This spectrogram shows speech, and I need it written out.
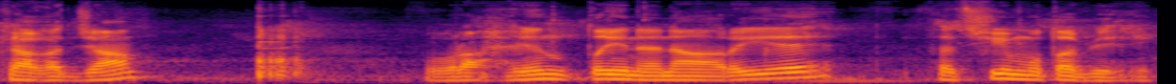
كاغذ جام وراح ينطينا نارية فشي مو طبيعي.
